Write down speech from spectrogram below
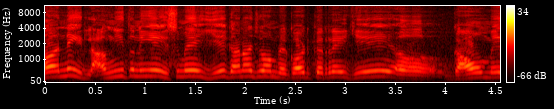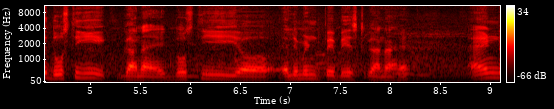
uh, नहीं लावनी तो नहीं है। इसमें ये गाना जो हम रिकॉर्ड कर रहे हैं ये uh, गाँव में दोस्ती गाना है। एक दोस्ती एलिमेंट पे बेस्ड गाना है। एंड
